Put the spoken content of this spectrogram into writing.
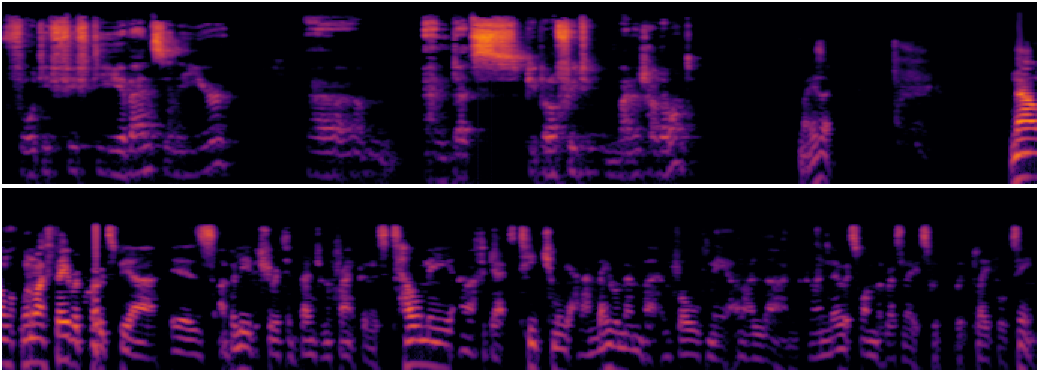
40 50 events in a year um, and that's people are free to manage how they want amazing Now, one of my favorite quotes, Pierre, is I believe attributed to Benjamin Franklin. It's tell me and I forget, teach me and I may remember, involve me and I learn. And I know it's one that resonates with, with Play 14.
